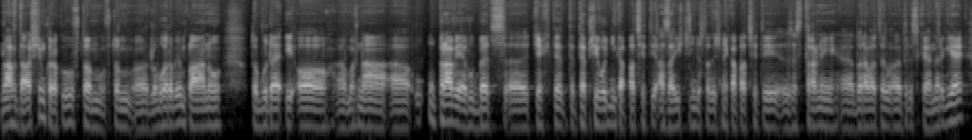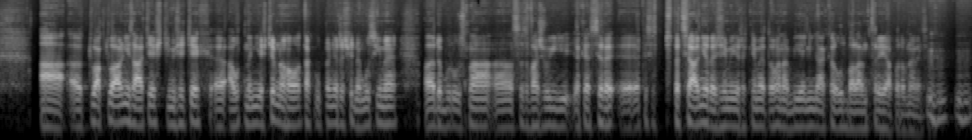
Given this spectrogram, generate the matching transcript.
No a v dalším kroku, v tom, v tom dlouhodobém plánu, to bude i o eh, možná eh, úpravě vůbec eh, těch, té, té přívodní kapacity a zajištění dostatečné kapacity ze strany dodavatelů elektrické energie. A tu aktuální zátěž tím, že těch aut není ještě mnoho, tak úplně řešit nemusíme, ale do budoucna se zvažují jakési, jakési speciální režimy, řekněme, toho nabíjení, nějaké load balancery a podobné věci. Mm-hmm.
